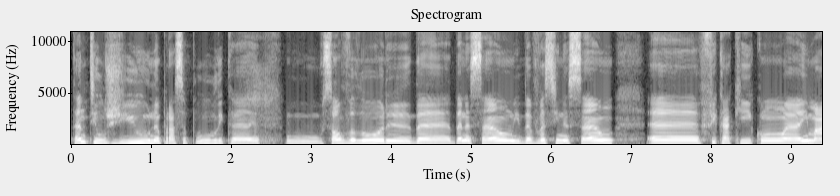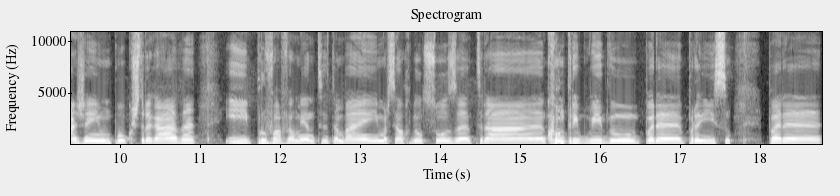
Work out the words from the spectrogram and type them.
tanto elogio na praça pública, o salvador eh, da, da nação e da vacinação. Uh, fica aqui com a imagem um pouco estragada e provavelmente também Marcelo Rebelo de Sousa terá contribuído para, para isso para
